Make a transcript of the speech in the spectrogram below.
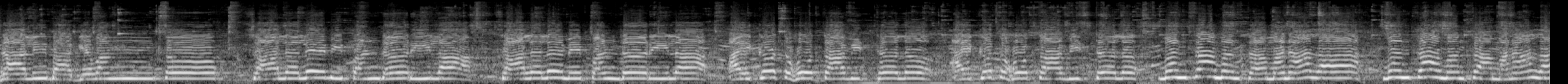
झाली भाग्यवंत. चालले मी पंढरीला चालले मी पंढरीला. ऐकत होता विठ्ठल ऐकत होता विठ्ठल. म्हणता म्हणता म्हणाला म्हणता म्हणता म्हणाला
